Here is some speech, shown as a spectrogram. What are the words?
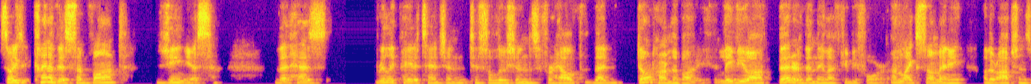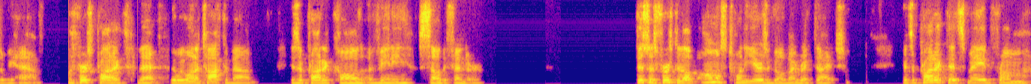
So he's kind of this savant genius that has really paid attention to solutions for health that don't harm the body, leave you off better than they left you before, unlike so many other options that we have. The first product that, that we want to talk about is a product called Avini Cell Defender. This was first developed almost 20 years ago by Rick Deitsch. It's a product that's made from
